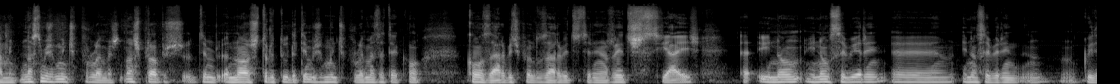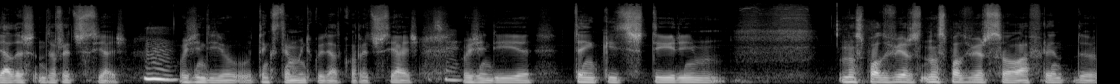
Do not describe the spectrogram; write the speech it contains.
muito- nós temos muitos problemas. Nós próprios, temos, a nossa estrutura, temos muitos problemas até com, com os árbitros, pelos árbitros terem redes sociais eh, e, não, e não saberem, eh, e não saberem hum, cuidar das, das redes sociais. Hoje em dia tem que se ter muito cuidado com as redes sociais. Sim. Hoje em dia tem que existir. hum, Não se, pode ver, não se pode ver só à frente de,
